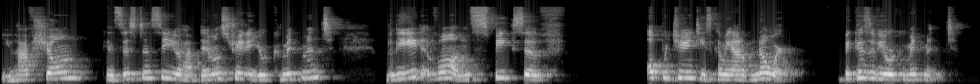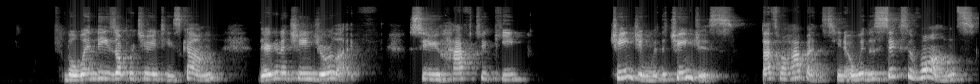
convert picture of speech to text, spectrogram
You have shown consistency, you have demonstrated your commitment. But the Eight of Wands speaks of opportunities coming out of nowhere because of your commitment. But when these opportunities come, they're going to change your life. So you have to keep changing with the changes. That's what happens. You know, with the Six of Wands,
